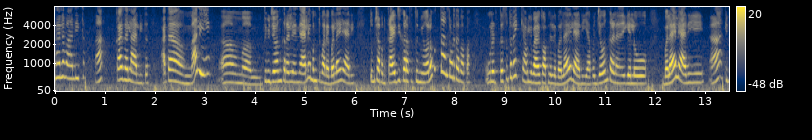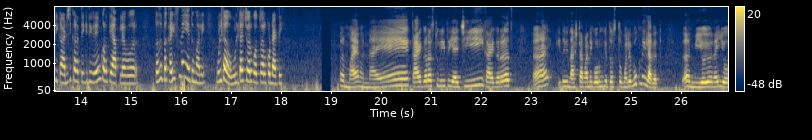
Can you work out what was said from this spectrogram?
झालं मग आली तर? हां? काय झालं आली तर? आता आली. तुम्ही जेवण करायला नाही आले मग तुम्हाला बोलायला आली. तुमच्या पण काळजी करा तुम्ही ओला मग ताण तोडता बापा उलट तसं तर नाही की आपली बायको आपल्याला बोलायला आली. आपण जेवण करायला नाही गेलो. बोलायला आली. हां? किती काळजी करते किती प्रेम करते आपल्यावर. तसं तर काहीच नाही आहे तुम्हाला. उलटा उलटा चोर कोतवाल को डाटी पण माय म्हणणं आहे काय गरज तुला इथं यायची? काय गरज? हां? इथं मी नाश्ता पाणी करून घेत असतो मला भूक नाही लागत. मी यो यो नाही यो.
